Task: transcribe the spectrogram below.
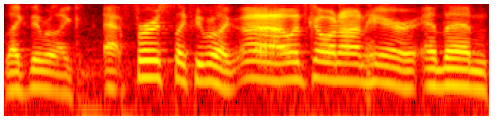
like they were like at first, like people were like, "Ah, what's going on here?" And then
